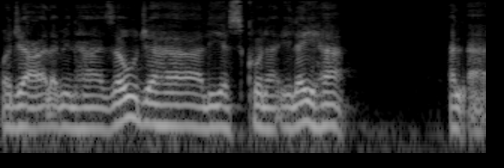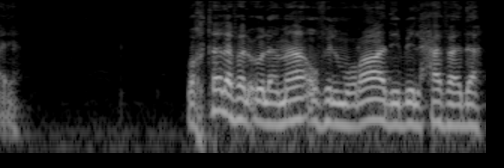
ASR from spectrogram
وجعل منها زوجها ليسكن إليها. الآية. واختلف العلماء في المراد بالحفدة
